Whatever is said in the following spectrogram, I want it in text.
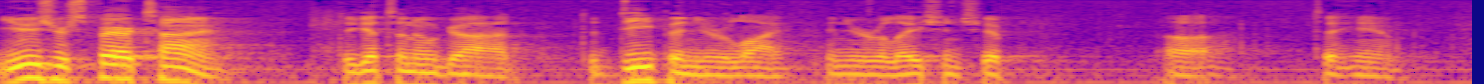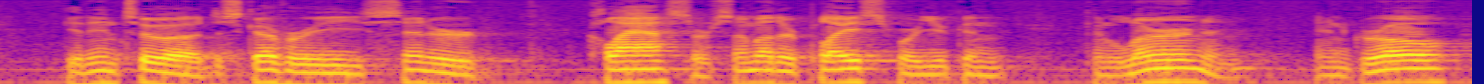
Use your spare time to get to know God, to deepen your life and your relationship uh, to Him. Get into a Discovery Center class or some other place where you can, can learn and, and grow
